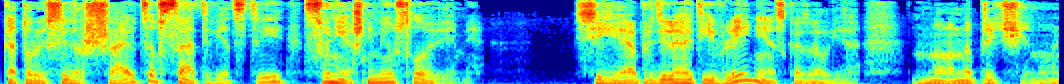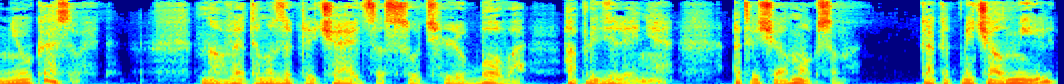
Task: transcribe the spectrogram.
которые совершаются в соответствии с внешними условиями. «Сие определяет явление», — сказал я, — «но на причину не указывает». Но в этом и заключается суть любого определения, отвечал Моксон. Как отмечал Миль,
